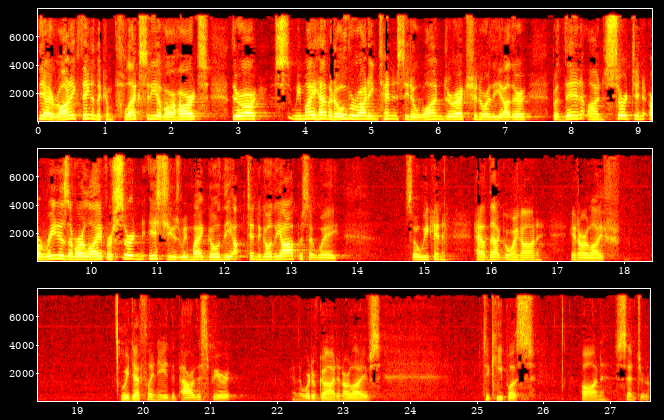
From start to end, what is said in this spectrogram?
the ironic thing and the complexity of our hearts. There are, we might have an overriding tendency to one direction or the other, but then on certain arenas of our life or certain issues, we might go the, tend to go the opposite way. So we can have that going on in our life. We definitely need the power of the Spirit and the Word of God in our lives to keep us on center.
